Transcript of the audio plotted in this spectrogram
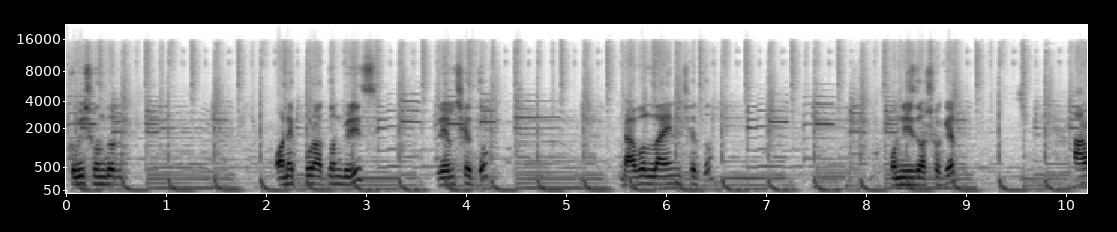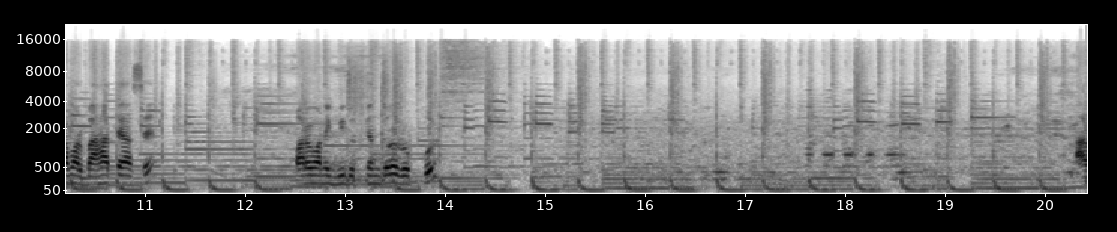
খুবই সুন্দর, অনেক পুরাতন ব্রিজ, রেল সেতু, ডাবল লাইন সেতু, উনিশ দশকের। আর আমার বাঁ হাতে আছে পারমাণবিক বিদ্যুৎ কেন্দ্র রূপপুর। আর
